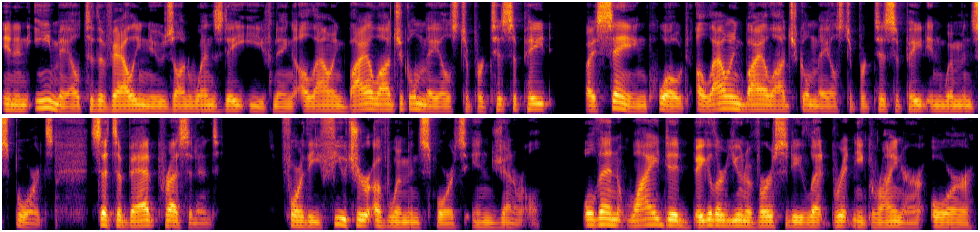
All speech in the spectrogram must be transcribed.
in an email to the Valley News on Wednesday evening allowing biological males to participate by saying, quote, allowing biological males to participate in women's sports sets a bad precedent for the future of women's sports in general. Well, then, why did Baylor University let Brittney Griner or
